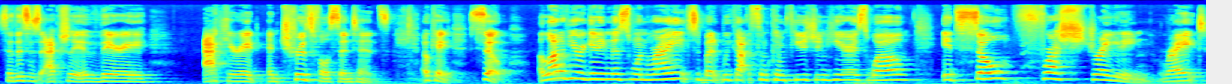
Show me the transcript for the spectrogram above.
So, this is actually a very accurate and truthful sentence. Okay, so a lot of you are getting this one right, but we got some confusion here as well. It's so frustrating, right?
